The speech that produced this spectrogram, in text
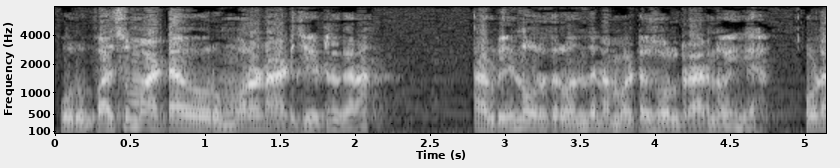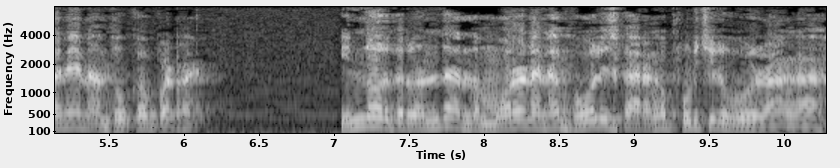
ஒரு பசுமாட்டை ஒரு முரணை அடிச்சுக்கிட்டு இருக்கிறான். அப்படின்னு ஒருத்தர் வந்து நம்மகிட்ட சொல்கிறாருன்னு வைங்க. உடனே நான் துக்கப்படுறேன். இன்னொருத்தர் வந்து அந்த முரணனை போலீஸ்காரங்க பிடிச்சிட்டு போயிடுறாங்க.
